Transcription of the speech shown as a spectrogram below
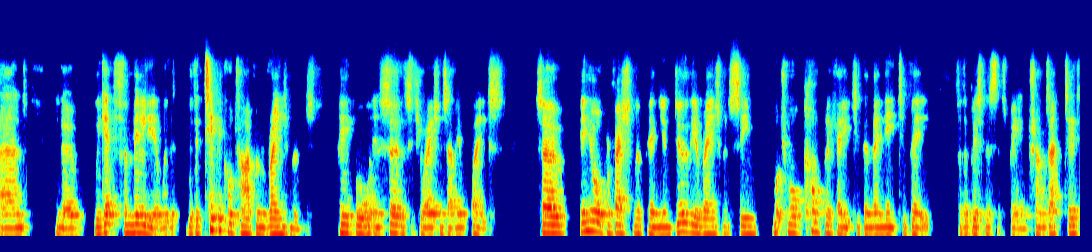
And, you know, we get familiar with, with a typical type of arrangements people in certain situations have in place. So, in your professional opinion, do the arrangements seem much more complicated than they need to be for the business that's being transacted?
